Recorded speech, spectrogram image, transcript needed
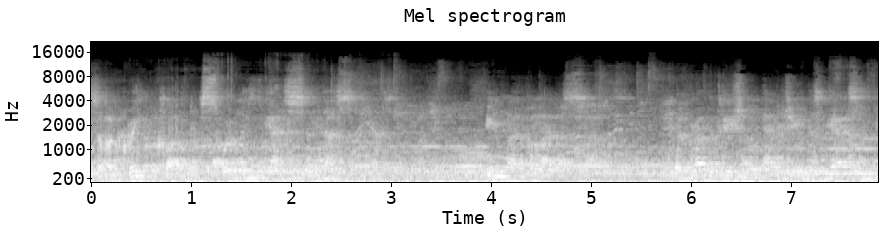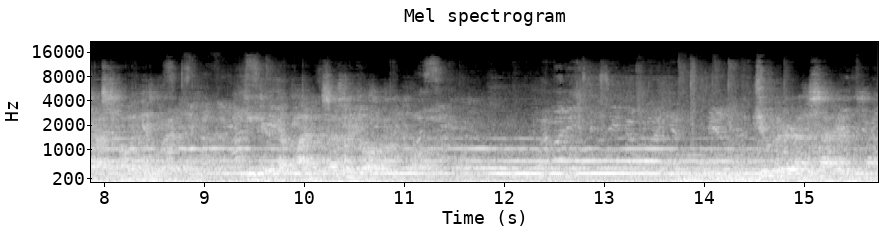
Of a great cloud of swirling gas and dust. In that collapse, the gravitational energy of this gas and dust falling inward heated the planets as they. Jupiter and Saturn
